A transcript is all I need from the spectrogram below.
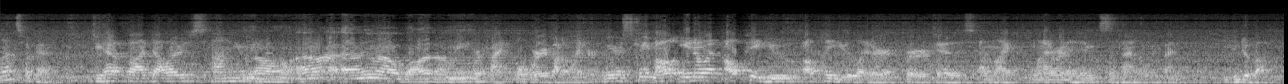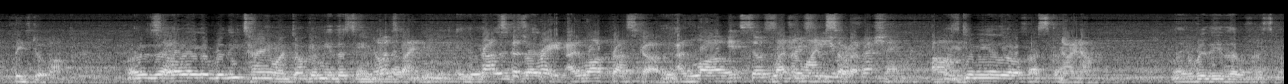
That's okay. Do you have five dollars on you? No, I don't. I don't even have a wallet on me. We're fine. We'll worry about it later. We are streaming. I'll, you know what? I'll pay you. I'll pay you later for his. And like when I run into him sometime, it'll be fine. You can do a bump. Please do a bump. Or is that like a really tiny one? Don't give me the same. No, one it's that fine. you. It- Fresca's like- great. I love Fresca. I love It's so lemon lime citrusy, soda. refreshing. Um, Just give me a little fresca. no, I know. Like a really little fresca.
